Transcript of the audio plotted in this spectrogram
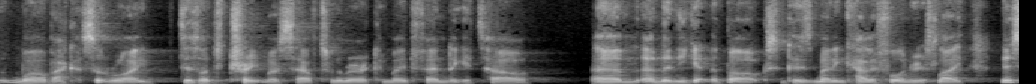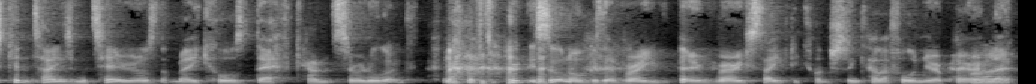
a while back, I sort of like decided to treat myself to an American-made Fender guitar, um, and then you get the box because it's made in California. It's like this contains materials that may cause death, cancer, and all that. Have to print this all on because they're very, they're very safety conscious in California, apparently. Right.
